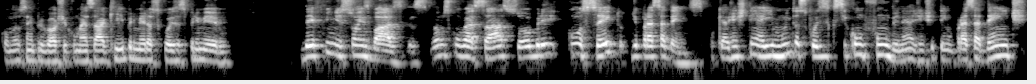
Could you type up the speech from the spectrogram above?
como eu sempre gosto de começar aqui, primeiras coisas primeiro. Definições básicas. Vamos conversar sobre conceito de precedentes, porque a gente tem aí muitas coisas que se confundem, né? A gente tem o precedente,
